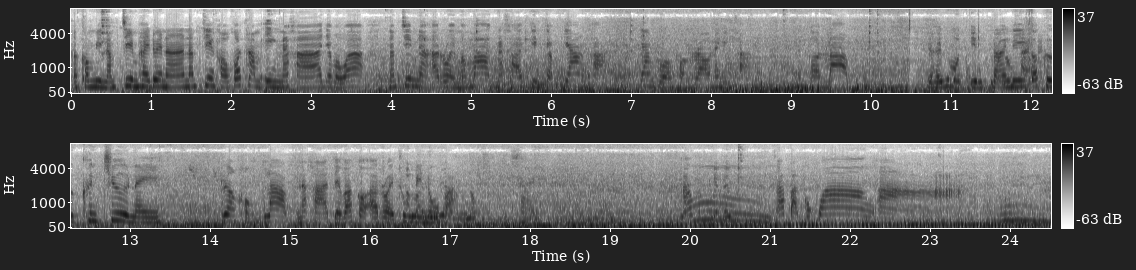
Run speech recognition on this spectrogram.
แล้วเขามีน้ำจิ้มให้ด้วยนะ น้ำจิ้มเขาก็ทำเองนะคะอย่าบอกว่าน้ำจิ้มเนี่ยอร่อยมากๆนะคะ กินกับย่างค่ะ ย่างรวมของเรานั่นเองค่ะแล้วก็ลาบเดี๋ยวให้พี่มดกินร้านนี้ก็คือขึ้นชื่อในเรื่องของลาบนะคะ แต่ว่าก็อร่อยทุกเมนูค่ะเนาะใช่อะอืมเดี๋ยวให้อ้าปากก็กว้างอ่าอืม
